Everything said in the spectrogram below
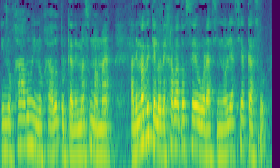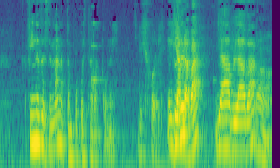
enojado, enojado, porque además su mamá, además de que lo dejaba 12 horas y no le hacía caso, fines de semana tampoco estaba con él. Híjole. ¿Y Entonces, ya hablaba? Ya hablaba, Ah.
